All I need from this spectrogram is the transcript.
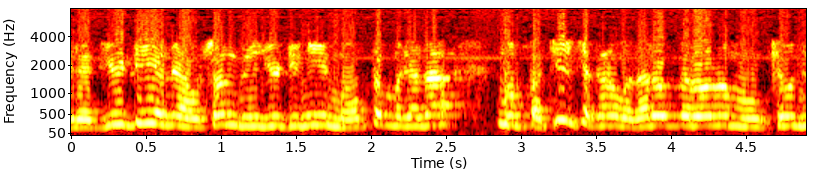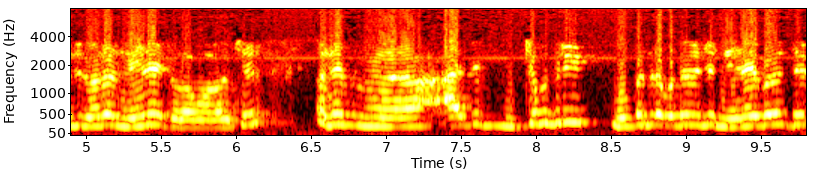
ગ્રેજ્યુએટી અને અવસાન ગ્રેજ્યુએટીની મહત્તમ મર્યાદામાં પચીસ ટકાનો વધારો કરવાનો મુખ્યમંત્રી દ્વારા નિર્ણય કરવામાં આવ્યો છે. અને આજે મુખ્યમંત્રી ભૂપેન્દ્ર પટેલે જે નિર્ણય કર્યો છે,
